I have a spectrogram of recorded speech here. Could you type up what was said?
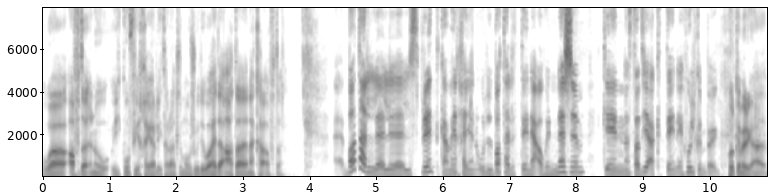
وأفضل إنه يكون في خيار الإطارات الموجودة وهذا أعطى نكهة أفضل. بطل ال sprint كمان خلينا نقول البطل الثاني أو النجم كان صديقك الثاني هولكنبرغ. هولكنبرغ آه،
